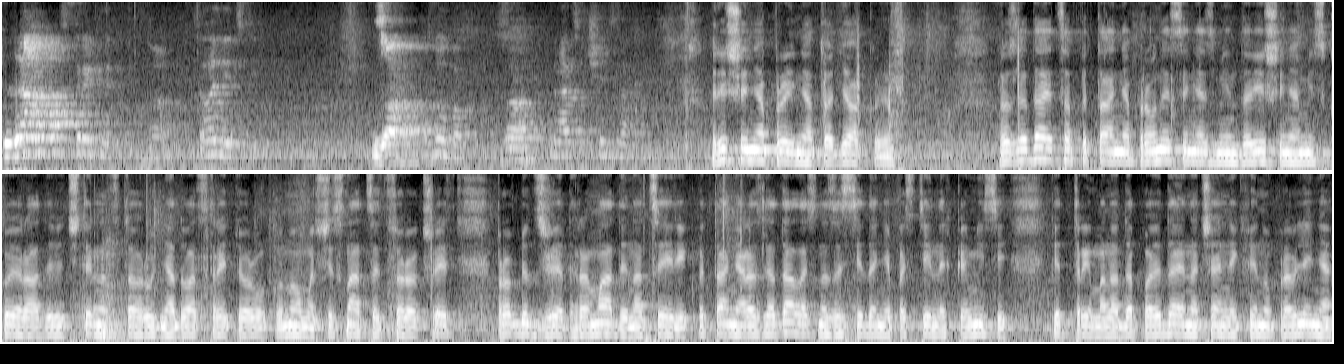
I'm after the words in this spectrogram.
За. Скрипник. Солоницький. За. Зубов. 26 за. Рішення прийнято. Дякую. Розглядається питання про внесення змін до рішення міської ради від 14 грудня 2023 року номер 1646 про бюджет громади на цей рік. Питання розглядалось на засіданні постійних комісій. Підтримано. Доповідає начальник фінуправління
